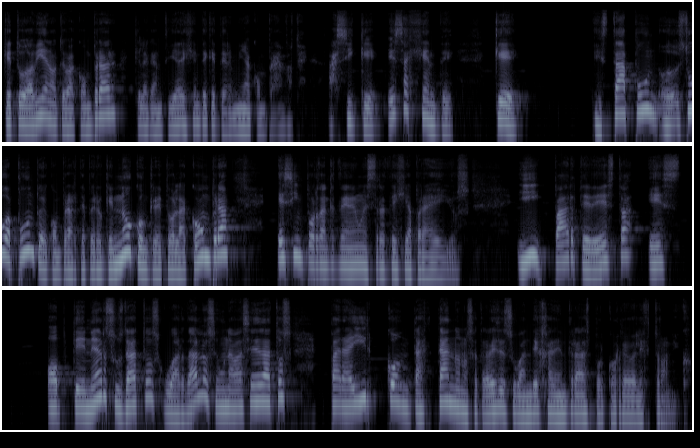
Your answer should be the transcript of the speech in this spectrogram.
que todavía no te va a comprar que la cantidad de gente que termina comprándote. Así que esa gente que está a punto, estuvo a punto de comprarte, pero que no concretó la compra, es importante tener una estrategia para ellos. Y parte de esta es obtener sus datos, guardarlos en una base de datos para ir contactándonos a través de su bandeja de entradas por correo electrónico.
